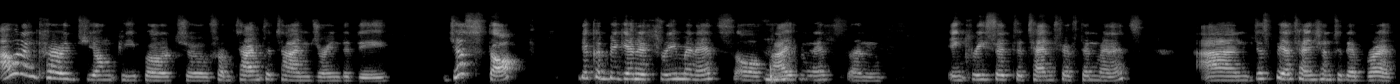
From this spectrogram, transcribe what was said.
I would encourage young people to, from time to time during the day, just stop. You could begin at three minutes or mm-hmm. 5 mm-hmm. minutes and increase it to 10, 15 minutes, and just pay attention to their breath.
